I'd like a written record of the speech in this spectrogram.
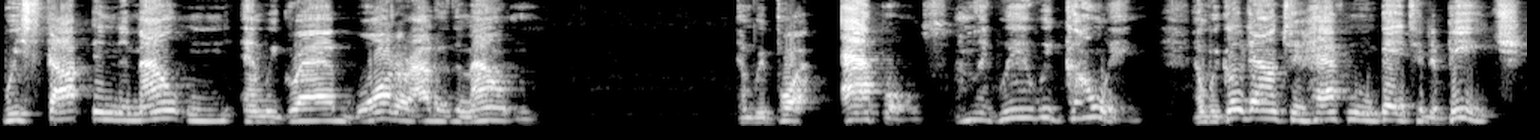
We stopped in the mountain and we grabbed water out of the mountain and we bought apples. I'm like, where are we going? And we go down to Half Moon Bay to the beach.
